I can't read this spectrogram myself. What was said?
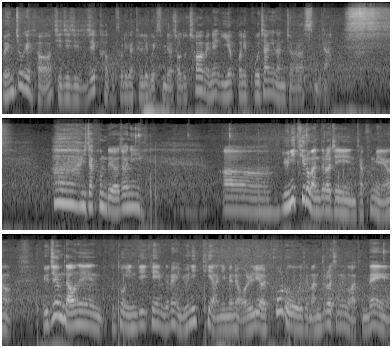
왼쪽에서 지지지직 하고 소리가 들리고 있습니다. 저도 처음에는 이어폰이 고장이 난 줄 알았습니다. 아, 이 작품도 여전히 어, 유니티로 만들어진 작품이에요. 요즘 나오는 보통 인디 게임들은 유니티 아니면 얼리얼 4로 이제 만들어지는 것 같은데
